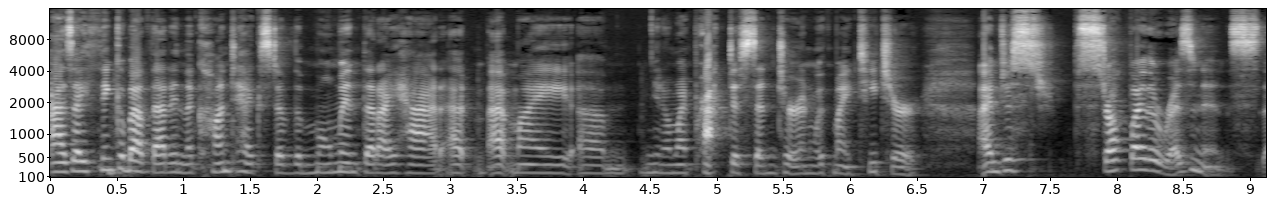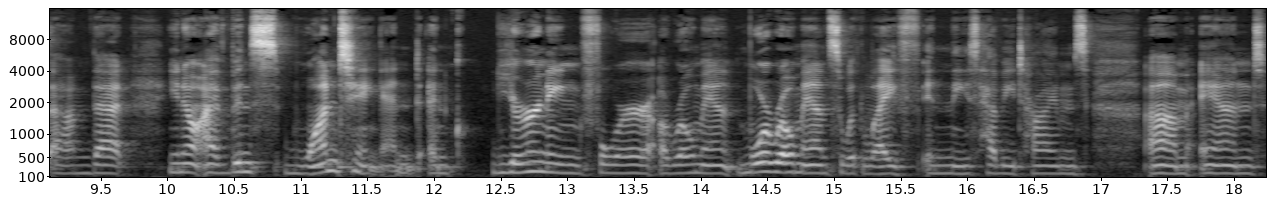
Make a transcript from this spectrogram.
as I think about that in the context of the moment that I had at, at my, um, you know, my practice center and with my teacher, I'm just struck by the resonance um, that you know I've been wanting and and yearning for a romance, more romance with life in these heavy times, um, and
